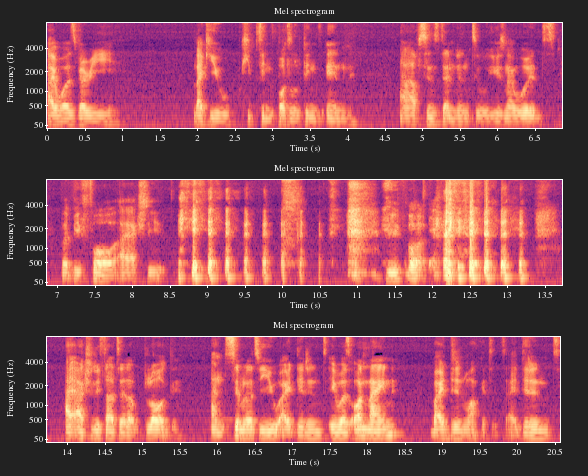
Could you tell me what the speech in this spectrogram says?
I was very, like you keep things bottle things in, and I've since then learned to use my words. But before I actually, before I actually started a blog, and similar to you, I didn't. It was online, but I didn't market it. I didn't.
